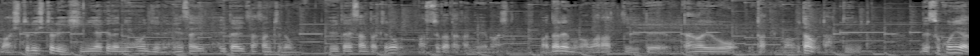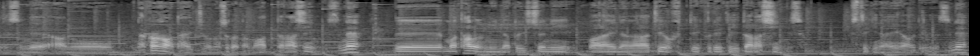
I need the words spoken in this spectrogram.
まあ、一人一人日に焼けた日本人の兵隊兵隊さんたちの兵隊さんたちのま姿が見えました、まあ、誰もが笑っていて疑いを歌,、まあ、歌を歌っていると。でそこにはですねあの中川隊長の姿もあったらしいんですね。で、まあ、他のみんなと一緒に笑いながら手を振ってくれていたらしいんですよ。素敵な笑顔でですね。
